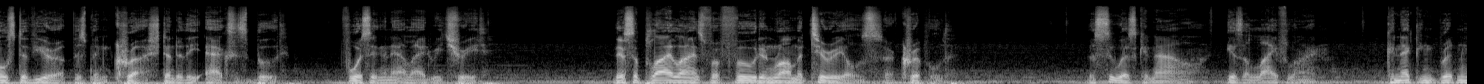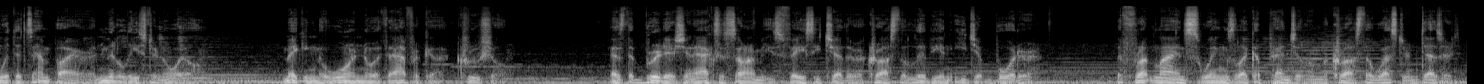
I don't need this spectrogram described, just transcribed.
Most of Europe has been crushed under the Axis boot, forcing an Allied retreat. Their supply lines for food and raw materials are crippled. The Suez Canal is a lifeline, connecting Britain with its empire and Middle Eastern oil, making the war in North Africa crucial. As the British and Axis armies face each other across the Libyan-Egypt border, the front line swings like a pendulum across the western desert.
